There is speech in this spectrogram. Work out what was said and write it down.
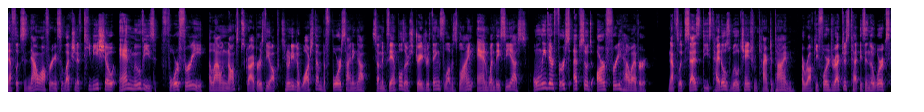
Netflix is now offering a selection of TV show and movies for free, allowing non-subscribers the opportunity to watch them before signing up. Some examples are Stranger Things, Love is Blind, and When They See Us. Only their first episodes are free, however. Netflix says these titles will change from time to time. A Rocky 4 director's cut is in the works,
